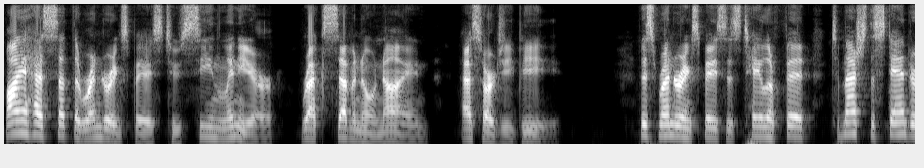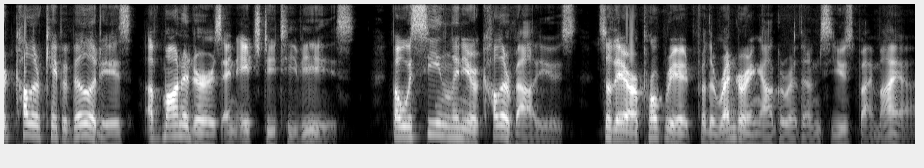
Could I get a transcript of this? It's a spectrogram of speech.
Maya has set the rendering space to Scene Linear Rec 709 sRGB. This rendering space is tailor-fit to match the standard color capabilities of monitors and HDTVs, but with scene linear color values, so they are appropriate for the rendering algorithms used by Maya.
